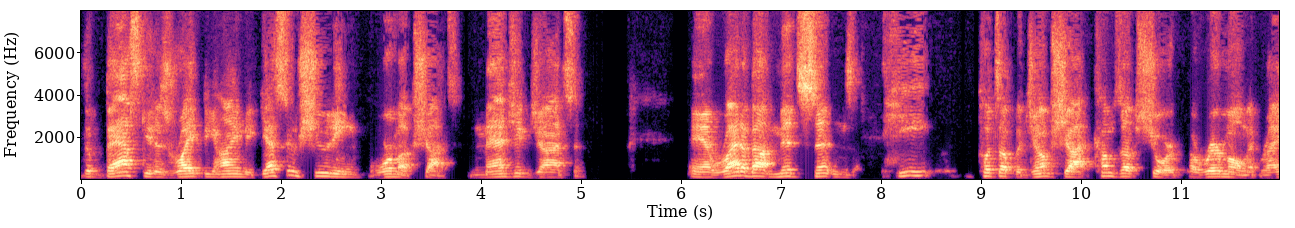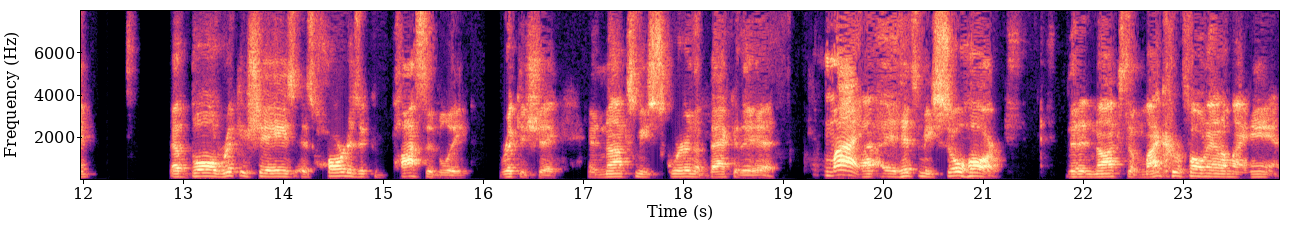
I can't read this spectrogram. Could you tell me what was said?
The basket is right behind me. Guess who's shooting warm up shots? Magic Johnson. And right about mid sentence, he puts up a jump shot, comes up short, a rare moment, right? That ball ricochets as hard as it could possibly ricochet and knocks me square in the back of the head. My. Uh, it hits me so hard that it knocks the microphone out of my hand.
